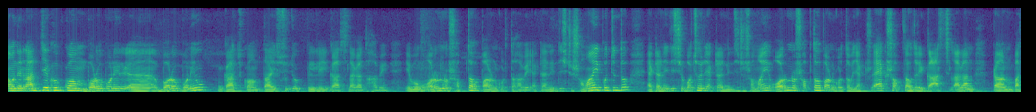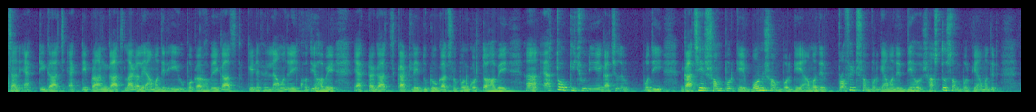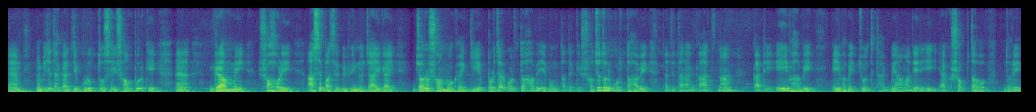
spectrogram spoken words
আমাদের রাজ্যে খুব কম, বড় বনের বড় বনেও গাছ কম, তাই সুযোগ পেলেই গাছ লাগাতে হবে এবং অরণ্য সপ্তাহ পালন করতে হবে। একটা নির্দিষ্ট সময় পর্যন্ত, একটা নির্দিষ্ট বছরে একটা নির্দিষ্ট সময়ে অরণ্য সপ্তাহ পালন করতে হবে। এক সপ্তাহ ধরে গাছ লাগান, প্রাণ বাঁচান। একটি গাছ, একটি প্রাণ গাছ লাগালে আমাদের এই উপকার হবে, গাছ কেটে ফেললে আমাদের এই ক্ষতি হবে। একটা গাছ কাটলে দুটো গাছ রোপণ করতে হবে। হ্যাঁ এত কিছু নিয়ে গাছের প্রতি, গাছের সম্পর্কে, বন সম্পর্কে, আমাদের প্রফিট সম্পর্কে, আমাদের দেহ স্বাস্থ্য সম্পর্কে আমাদের বেঁচে থাকার যে গুরুত্ব সেই সম্পর্কে গ্রামে, শহরে আশেপাশে বিভিন্ন জায়গায় জনসম্মুখে গিয়ে প্রচার করতে হবে এবং তাদেরকে সচেতন করতে হবে যাতে তারা গাছ না কাটে। এইভাবে এইভাবে চলতে থাকবে আমাদের এই এক সপ্তাহ ধরে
